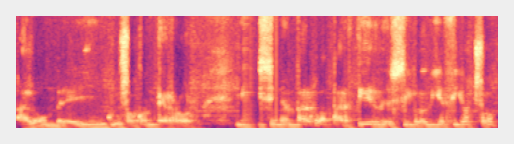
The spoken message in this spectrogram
al hombre, incluso con terror. Y sin embargo, a partir del siglo XVIII,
